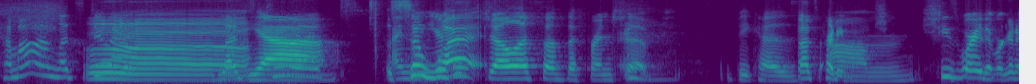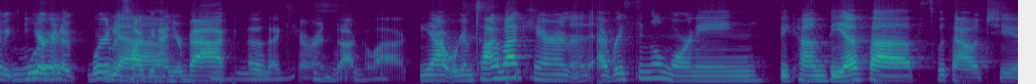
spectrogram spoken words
come on let's do it. Uh, let's yeah. do it. I so mean, you're what? just jealous of the friendship because that's pretty um, much. She's worried that we're gonna be you're gonna we're gonna yeah. talk behind your back. Oh, that Karen Dakalak. Yeah, we're gonna talk about Karen and every single morning become BFFs without you.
